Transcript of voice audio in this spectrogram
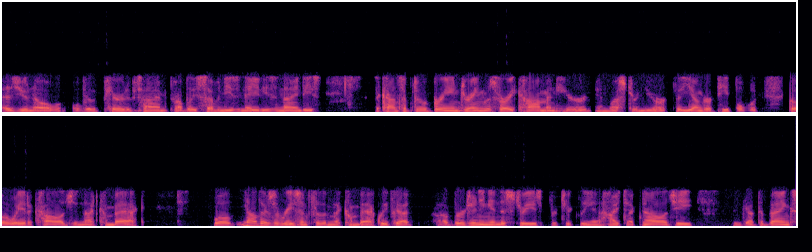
as you know, over the period of time, probably 70s and 80s and 90s, the concept of a brain drain was very common here in Western New York. The younger people would go away to college and not come back. Well, now there's a reason for them to come back. We've got uh, burgeoning industries, particularly in high technology. We've got the banks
